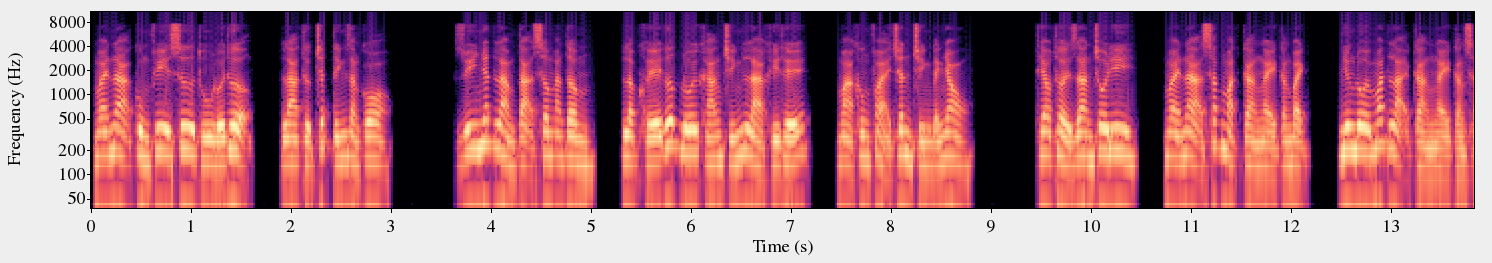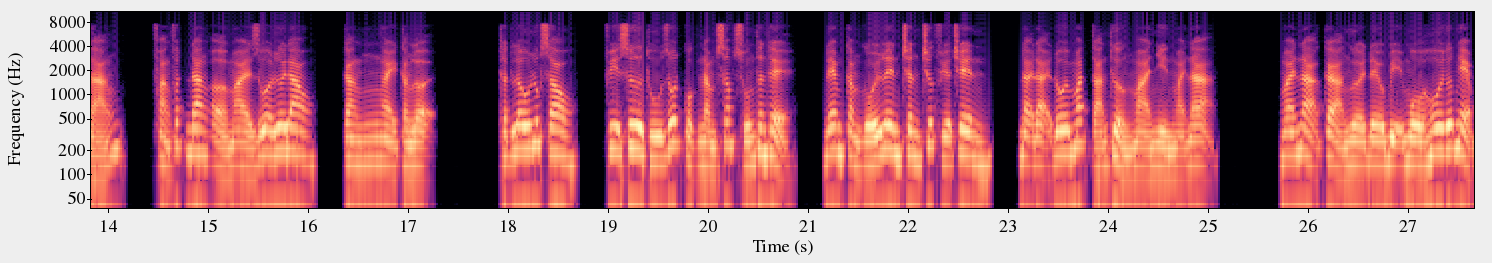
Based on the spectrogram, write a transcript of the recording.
Mai nạ cùng phi sư thú đối thượng, là thực chất tính rằng co. Duy nhất làm tạ sâm an tâm, lập khế ước đối kháng chính là khí thế, mà không phải chân chính đánh nhau. Theo thời gian trôi đi, mai nạ sắc mặt càng ngày càng bạch, nhưng đôi mắt lại càng ngày càng sáng, phảng phất đang ở mài rua lưỡi đao, càng ngày càng lợi. Thật lâu lúc sau, phi sư thú rốt cuộc nằm sấp xuống thân thể, đem cằm gối lên chân trước phía trên, đại đại đôi mắt tán thưởng mà nhìn mãi nạ. Mãi nạ cả người đều bị mồ hôi ướt nhẹp,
